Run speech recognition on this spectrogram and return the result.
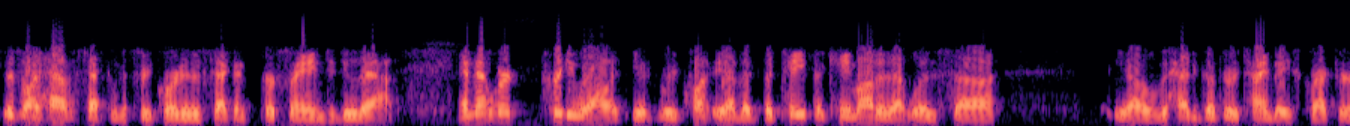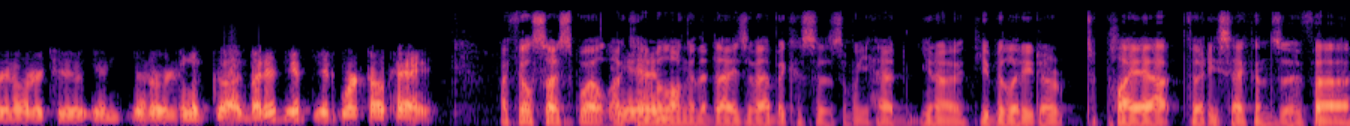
it was about half a second to three quarters of a second per frame to do that, and that worked pretty well. It, it requ- yeah, the, the tape that came out of that was. Uh, you know, we had to go through a time-based corrector in order to in, in order to look good, but it, it, it worked okay. I feel so spoilt. I and, came along in the days of abacuses, and we had you know the ability to to play out thirty seconds of uh,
